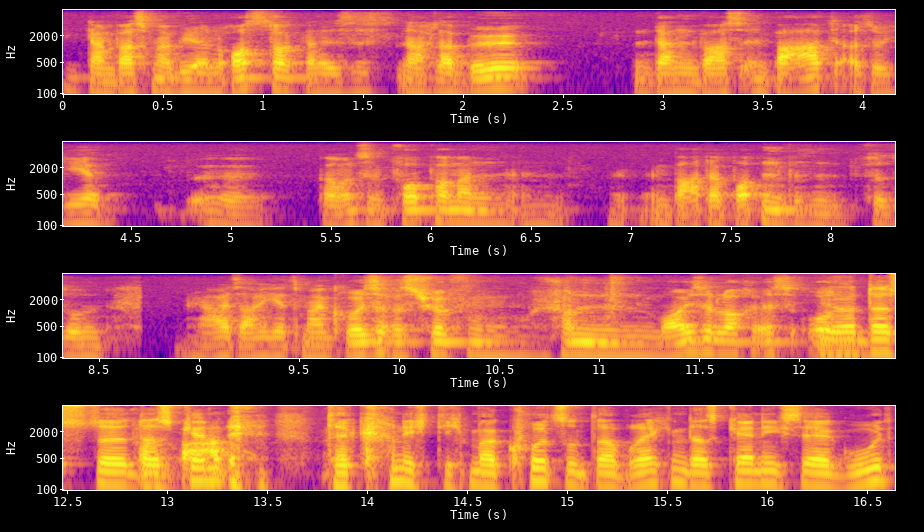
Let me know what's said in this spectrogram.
dann war es mal wieder in Rostock, dann ist es nach Laboe, und dann war es in Bad, also hier äh, bei uns in Vorpommern, in, in Bader Botten, wir sind für so ein, ja, sage ich jetzt mal, größeres Schiff schon ein Mäuseloch ist. ja, das, äh, das kenn, da kann ich dich mal kurz unterbrechen, das kenne ich sehr gut.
